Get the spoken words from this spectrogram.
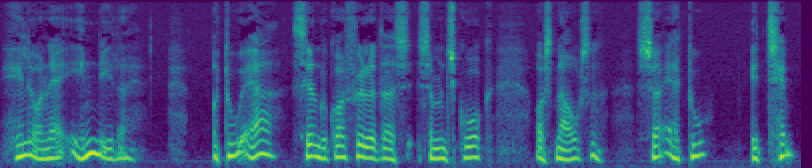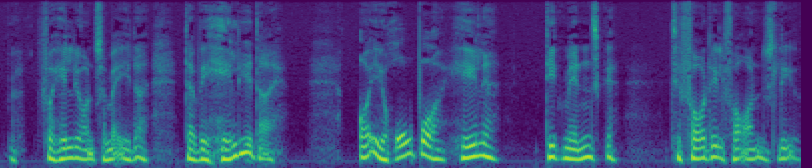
Helligånden er inde i dig. Og du er, selvom du godt føler dig som en skurk og snavset, så er du et tempel for Helligånden, som er i dig, der vil hellige dig og erobre hele dit menneske til fordel for åndens liv.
